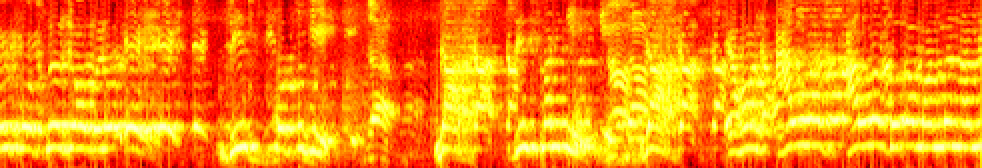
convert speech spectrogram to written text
এই প্রশ্নের জবাব এই জিন্স করতো মানে কি? এখন আল্লাহ আল্লাহর কথা মানবেন না আমি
